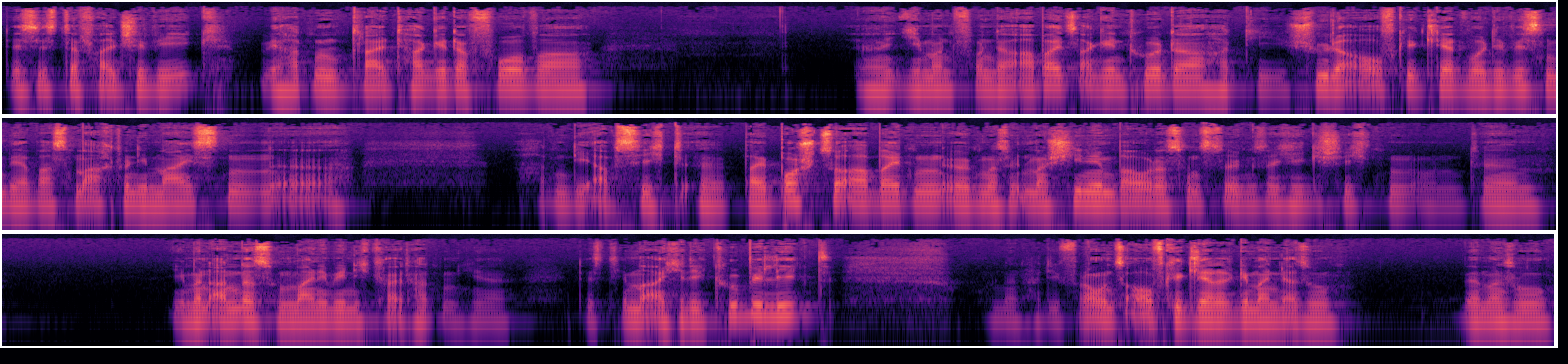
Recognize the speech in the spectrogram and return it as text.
das ist der falsche Weg. Wir hatten drei Tage davor war äh, jemand von der Arbeitsagentur da, hat die Schüler aufgeklärt, wollte wissen, wer was macht und die meisten äh, hatten die Absicht, äh, bei Bosch zu arbeiten, irgendwas mit Maschinenbau oder sonst irgendwelche Geschichten und ähm, jemand anders und meine Wenigkeit hatten hier das Thema Architektur belegt und dann hat die Frau uns aufgeklärt, hat gemeint, also wenn wir so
